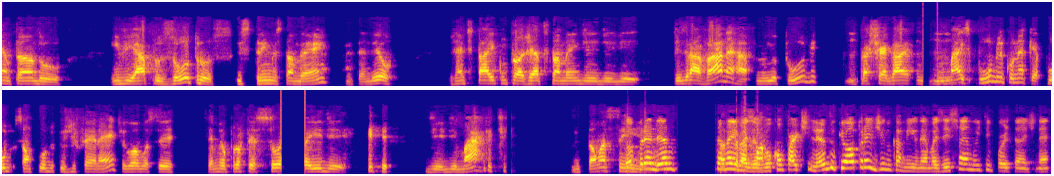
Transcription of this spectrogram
tentando enviar para os outros streams também, entendeu? A gente está aí com projetos também de, de, de, de, gravar, né, Rafa, no YouTube, hum. para chegar em uhum. mais público, né? Que é público, são públicos diferentes, igual você, você é meu professor aí de de, de marketing. Então, assim. Estou aprendendo também, mas eu vou compartilhando o que eu aprendi no caminho, né? Mas isso é muito importante, né?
